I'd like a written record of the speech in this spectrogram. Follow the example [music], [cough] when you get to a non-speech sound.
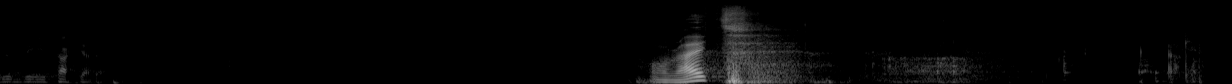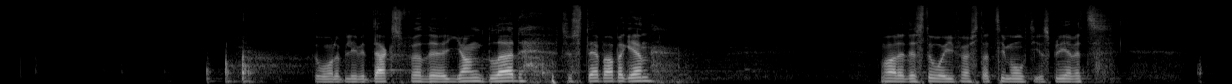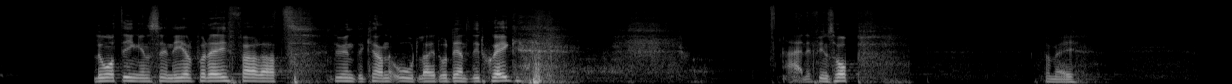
Gud, vi tackar dig. All right. Då har det blivit dags för the young blood to step up again. Vad det det står i första Timoteusbrevet? Låt ingen se ner på dig för att du inte kan odla ett ordentligt skägg. Nej, det finns hopp för mig.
